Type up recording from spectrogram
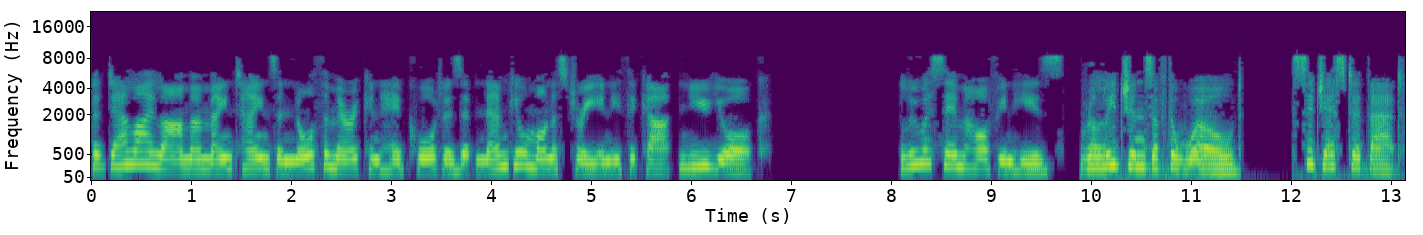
The Dalai Lama maintains a North American headquarters at Namgyal Monastery in Ithaca, New York. Louis M. Hopfe in his Religions of the World suggested that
